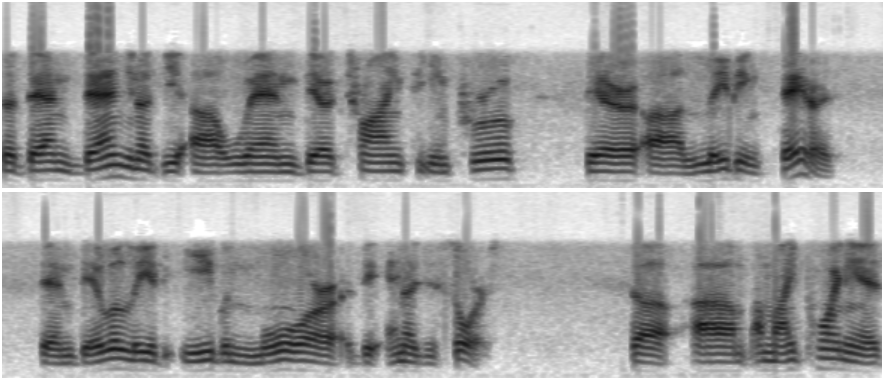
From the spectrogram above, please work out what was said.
So then, then you know, the uh, when they're trying to improve their uh, living status, then they will need even more the energy source. So um, my point is,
